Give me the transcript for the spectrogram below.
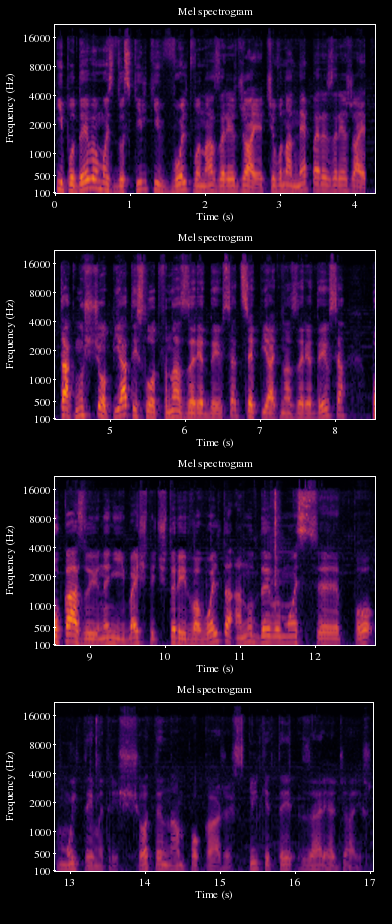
І подивимось, до скільки вольт вона заряджає, чи вона не перезаряджає. Так, ну що, п'ятий слот в нас зарядився, це 5 в нас зарядився. Показую на ній, бачите, 4,2 вольта. А ну дивимось е, по мультиметрі. Що ти нам покажеш? Скільки ти заряджаєш?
